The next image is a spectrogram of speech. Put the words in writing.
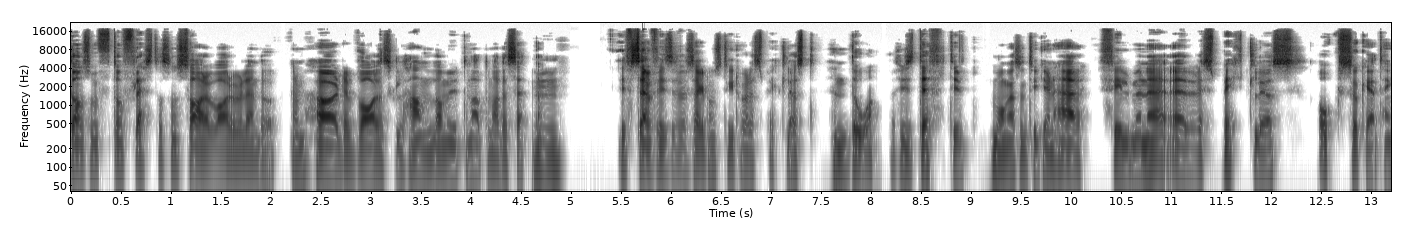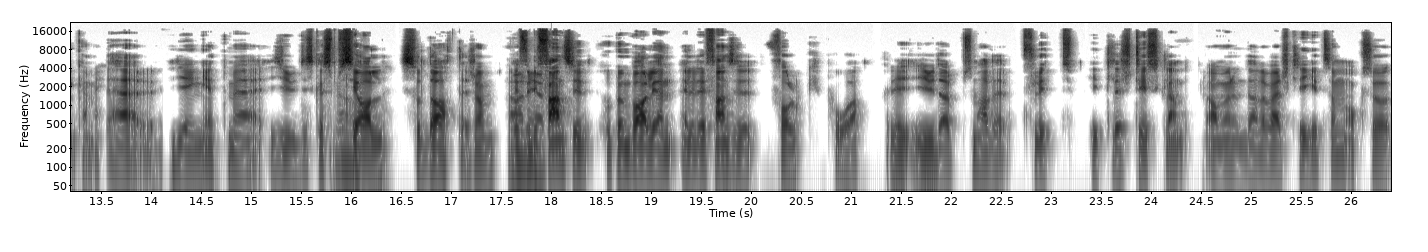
de, som, de flesta som sa det var det väl ändå när de hörde vad den skulle handla om utan att de hade sett den. Mm. Sen finns det väl säkert de som tycker det var respektlöst ändå. Det finns definitivt många som tycker den här filmen är, är respektlös också kan jag tänka mig. Det här gänget med judiska specialsoldater som... Ja, för det fanns ju uppenbarligen, eller det fanns ju folk på, eller judar som hade flytt Hitlers Tyskland ja, men under andra världskriget som också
